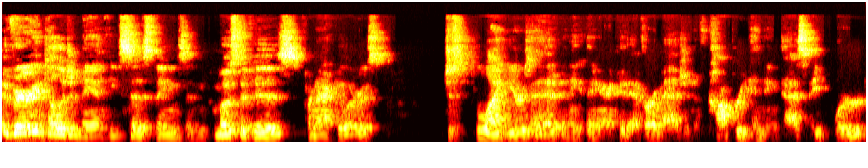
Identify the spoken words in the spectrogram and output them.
a very intelligent man. He says things, and most of his vernacular is just light years ahead of anything I could ever imagine of comprehending as a word.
